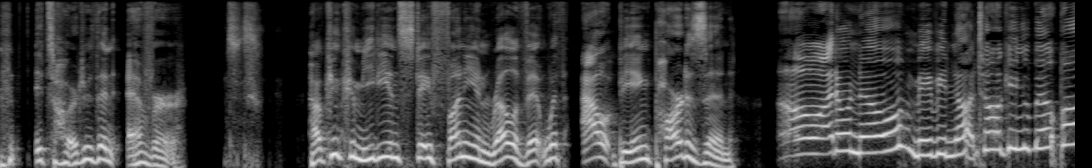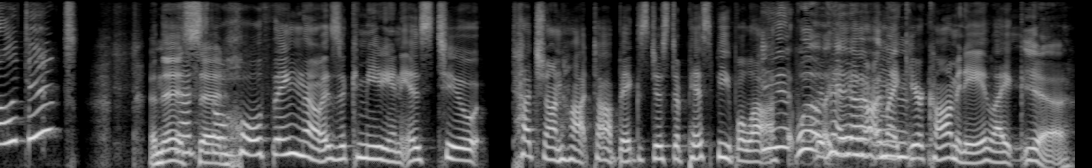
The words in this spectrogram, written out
Hmm. It's harder than ever. How can comedians stay funny and relevant without being partisan? Oh, I don't know. Maybe not talking about politics. And then That's it said, the whole thing, though, as a comedian, is to touch on hot topics just to piss people off. Yeah, well, depending yeah, on I like your comedy. Like, "Yeah,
